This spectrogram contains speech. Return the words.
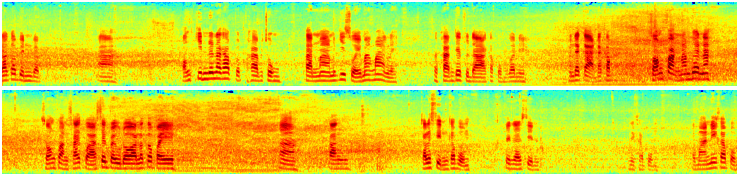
แล้วก็เป็นแบบอ่าของกินด้วยนะครับแบบพาไปชมผ่านมาเมื่อกี้สวยมากๆเลย สะพานเทพสุดาครับผมก็นี่บรรยากาศนะครับสองฝั่งน้ำเพื่อนนะสองฝั่งซ้ายขวาเส้นไปอุดรแล้วก็ไปอ่าทาง กาฬสินธุ์ครับผม เป็นกาฬสินธุ์นี่ครับผม ประมาณนี้ครับผม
